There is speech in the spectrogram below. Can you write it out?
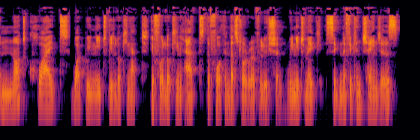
not quite what we need to be looking at if we're looking at the fourth industrial revolution. We need to make significant changes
